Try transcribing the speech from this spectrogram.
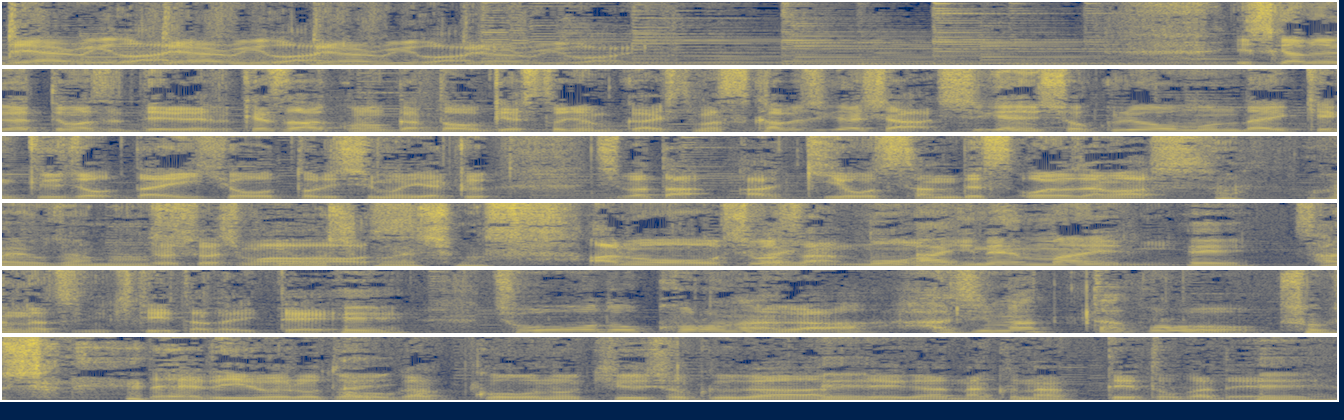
Dairy Life. Dairy Life. Dairy Life. 石上がやってますデイリーライフ今朝はこの方をゲストにお迎えしています。株式会社資源食料問題研究所代表取締役柴田昭夫さんです。おはようございます。おはようございます。よろしくお願いします。あの柴田さん、はい。もうはい。2年前にええ。3月に来ていただいて、ええ。ちょうどコロナが始まった頃そうでしたね。ででいろいろとはい。学校の給食が,、ええ。がなくなってとかでえ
